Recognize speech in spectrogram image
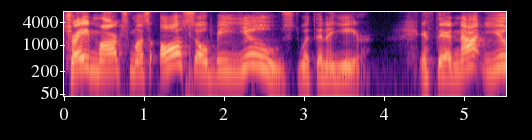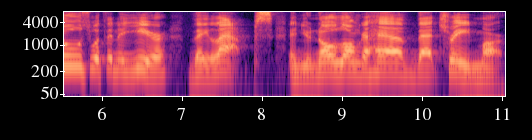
Trademarks must also be used within a year. If they're not used within a year, they lapse and you no longer have that trademark.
